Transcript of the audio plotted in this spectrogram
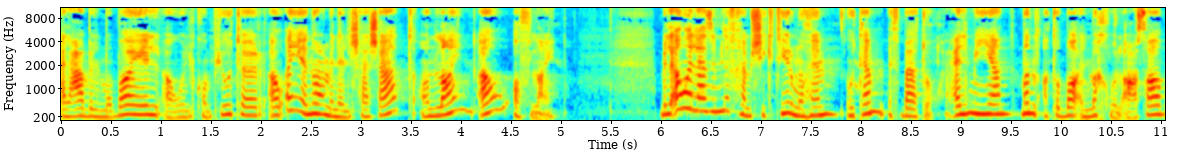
ألعاب الموبايل أو الكمبيوتر أو أي نوع من الشاشات أونلاين أو offline. بالأول لازم نفهم شي كتير مهم وتم إثباته علميا من أطباء المخ والأعصاب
